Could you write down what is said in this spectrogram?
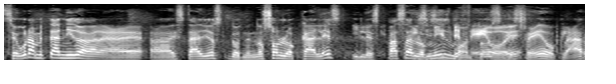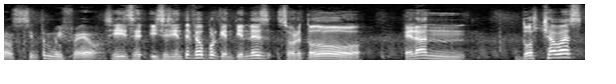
seguramente han ido a, a- a estadios donde no son locales y les pasa Y lo se siente mismo. feo, Entonces, ¿eh? Es feo, claro, se siente muy feo. Sí, se- y se siente feo porque entiendes, sobre todo, eran dos chavas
